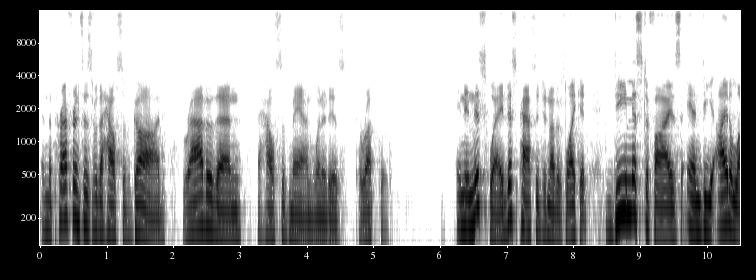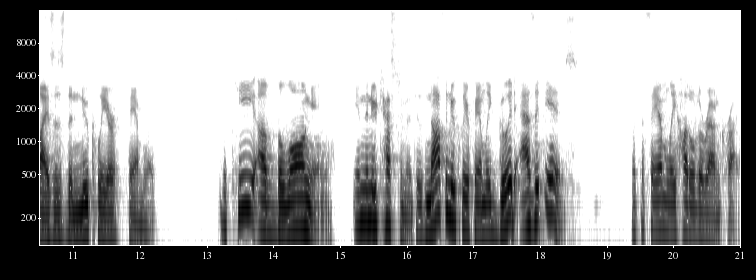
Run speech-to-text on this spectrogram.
And the preference is for the house of God rather than the house of man when it is corrupted. And in this way, this passage and others like it demystifies and de idolizes the nuclear family. The key of belonging in the New Testament is not the nuclear family, good as it is, but the family huddled around Christ.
